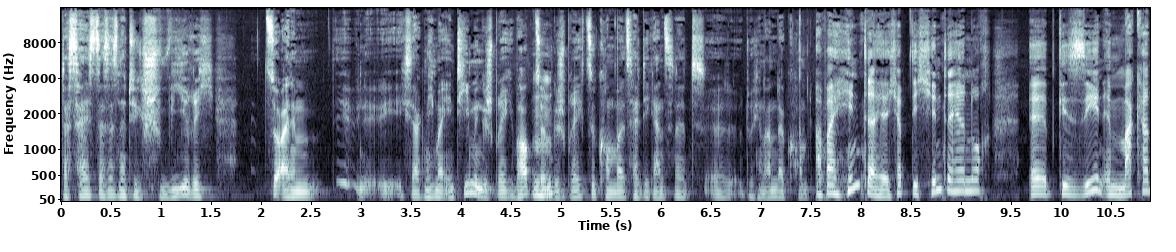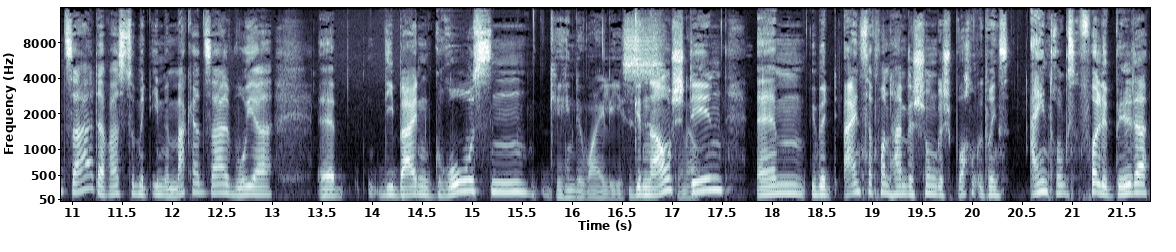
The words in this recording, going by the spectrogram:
Das heißt, das ist natürlich schwierig, zu einem, ich sage nicht mal intimen Gespräch, überhaupt mhm. zu einem mhm. Gespräch zu kommen, weil es halt die ganze Zeit äh, durcheinander kommt. Aber hinterher, ich habe dich hinterher noch äh, gesehen im Mackertsaal, da warst du mit ihm im Mackertsaal, wo ja äh, die beiden großen Gehinde Wileys genau, genau. stehen. Ähm, über eins davon haben wir schon gesprochen. Übrigens eindrucksvolle Bilder.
